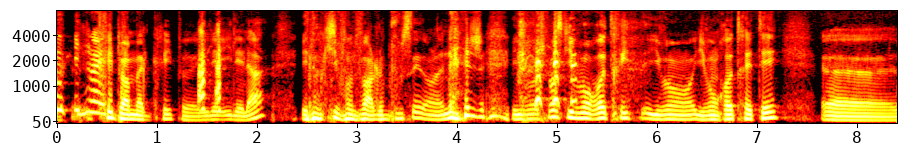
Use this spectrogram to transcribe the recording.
euh, Ouais. Creeper McCreep, euh, il, est, il est là, et donc ils vont devoir le pousser dans la neige. Et ils vont- je pense qu'ils vont retraiter, ils vont, ils vont retraiter euh,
